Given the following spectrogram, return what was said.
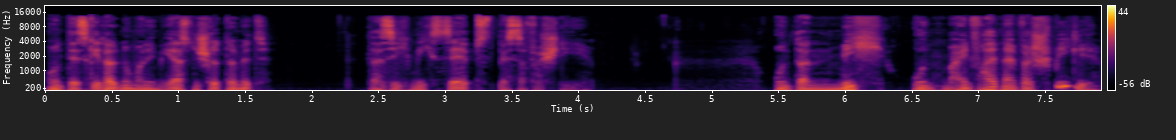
Und das geht halt nun mal im ersten Schritt damit, dass ich mich selbst besser verstehe. Und dann mich und mein Verhalten einfach spiegle.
